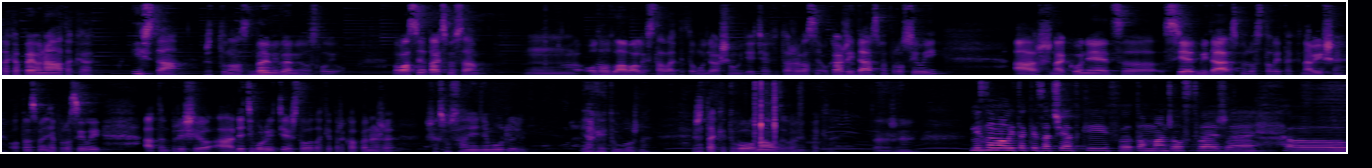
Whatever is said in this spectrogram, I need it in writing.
taká pevná, taká istá, že to nás veľmi, veľmi oslovilo. No vlastne tak sme sa mm, odhodlávali stále k tomu ďalšiemu dieťaťu. Takže vlastne o každý dar sme prosili, až nakoniec 7. E, dar sme dostali tak navyše. O ten sme neprosili a ten prišiel a deti boli tiež z toho také prekvapené, že však sme sa ani nemodlili jak je to možné? Že také to bolo naozaj veľmi pekné. Takže... My sme mali také začiatky v tom manželstve, že uh,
